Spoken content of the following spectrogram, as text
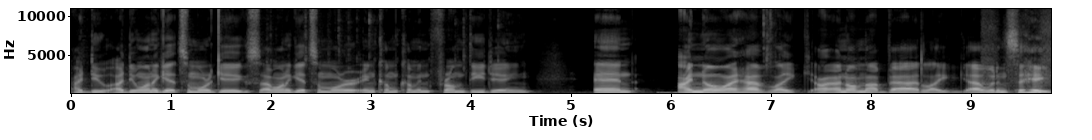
I do. I do want to get some more gigs. I want to get some more income coming from DJing. And I know I have like I I know I'm not bad. Like I wouldn't say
